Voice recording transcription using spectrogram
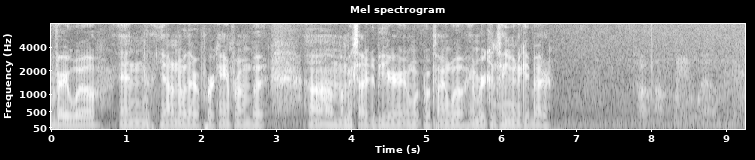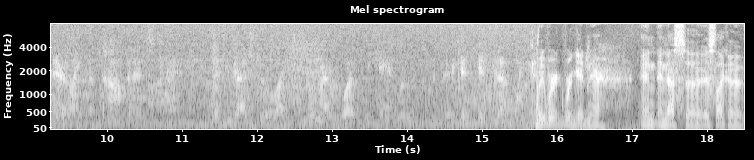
very well, and yeah, I don't know where that report came from, but um, I'm excited to be here, and we're, we're playing well, and we're continuing to get better. Talk about playing well. Is there like a confidence that you guys feel like no matter what we can't lose? Did it get, get to that point? We, we're we're getting there, and and that's uh, it's like a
